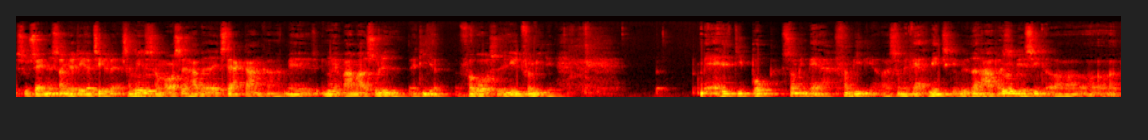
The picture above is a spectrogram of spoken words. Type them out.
Susanne, som jeg deler tilværelsen med, mm. som også har været et stærkt anker med, med meget, meget solide værdier for vores lille familie. Med alle de bump, som enhver familie og som enhver menneske møder arbejdsmæssigt og, og, og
